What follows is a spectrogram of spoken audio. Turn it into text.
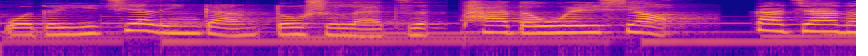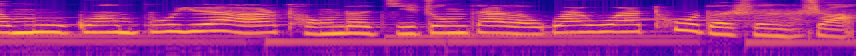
我的一切灵感都是来自她的微笑。”大家的目光不约而同地集中在了歪歪兔的身上。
